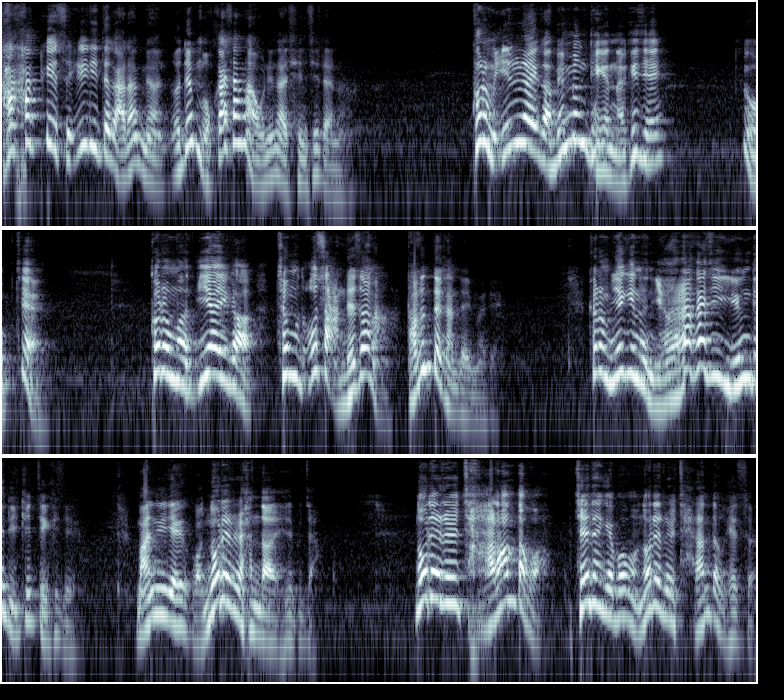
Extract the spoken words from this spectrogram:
각 학교에서 1, 2등 안 하면 어디 못 가잖아 우리나라 현실에는. 그러면 이런 아이가 몇 명 되겠나 그지 없지. 그러면 이 아이가 전부 어서 안 되잖아. 다른 데 간다 이 말이야. 그럼 여기는 여러 가지 유형들이 있겠지 그지 만약에 노래를 한다 해보자. 노래를 잘한다고. 재능에 보면 노래를 잘한다고 했어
